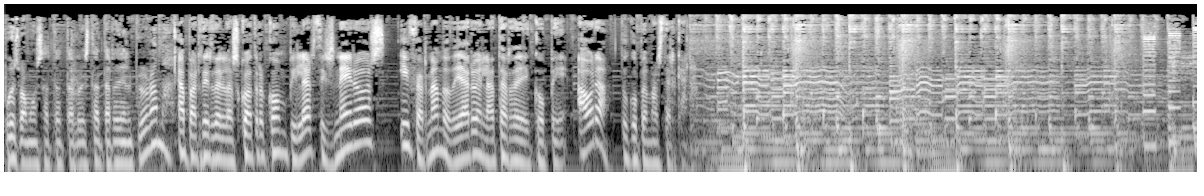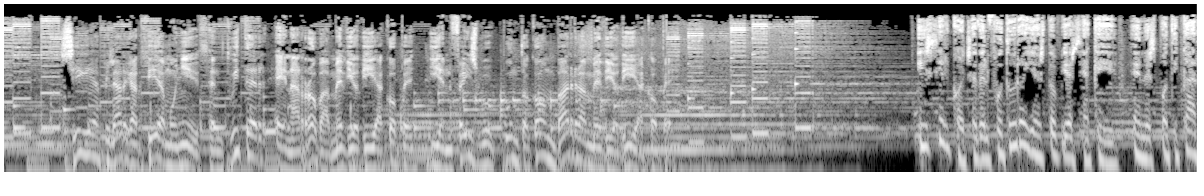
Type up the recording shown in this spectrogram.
Pues vamos a tratarlo esta tarde en el programa. A partir de las 4 con Pilar Cisneros y Fernando de Aro en la tarde de Cope. Ahora, tu Cope más cercana. Sigue a Pilar García Muñiz en Twitter en arroba mediodíacope y en facebook.com barra mediodíacope. ¿Y si el coche del futuro ya estuviese aquí? En Spoticar,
